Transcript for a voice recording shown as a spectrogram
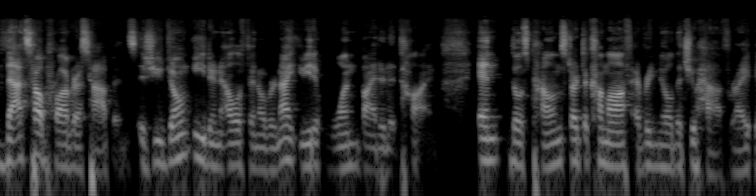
That's how progress happens is you don't eat an elephant overnight, you eat it one bite at a time. And those pounds start to come off every meal that you have, right?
